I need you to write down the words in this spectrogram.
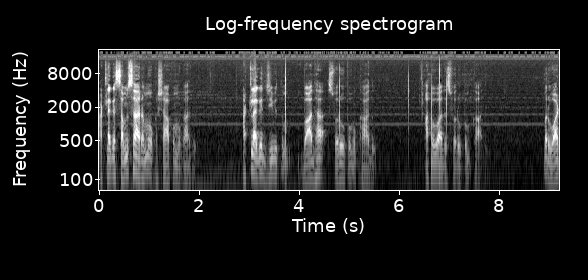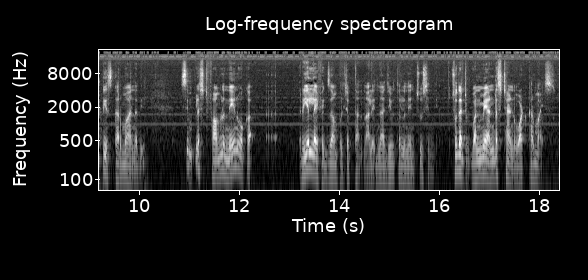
అట్లాగే సంసారము ఒక శాపము కాదు. అట్లాగే జీవితం బాధ స్వరూపము కాదు. అపవాద స్వరూపం కాదు. మరి వాట్ ఈస్ కర్మ అన్నది సింప్లెస్ట్ ఫామ్లో నేను ఒక రియల్ లైఫ్ ఎగ్జాంపుల్ చెప్తాను. నా నా జీవితంలో నేను చూసింది. So that one may understand what karma is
